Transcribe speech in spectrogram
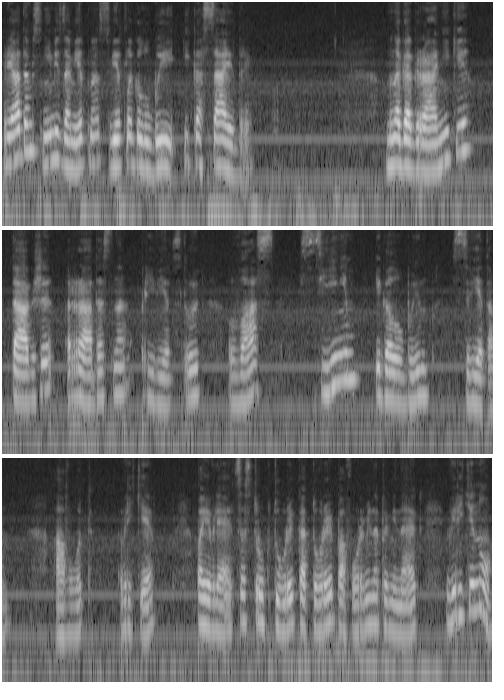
Рядом с ними заметно светло-голубые икосаэдры. Многогранники также радостно приветствуют вас синим и голубым светом. А вот в реке появляются структуры, которые по форме напоминают веретено.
